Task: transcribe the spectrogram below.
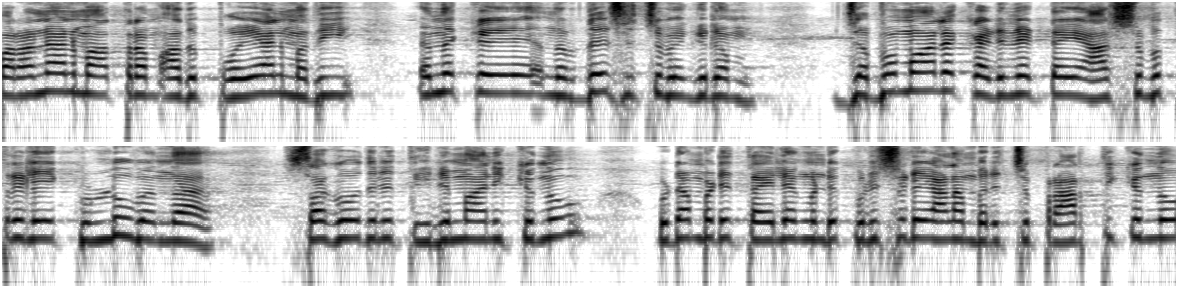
പറഞ്ഞാൽ മാത്രം അത് പോയാൽ മതി എന്നൊക്കെ നിർദ്ദേശിച്ചുവെങ്കിലും ജപമാല കഴിഞ്ഞിട്ടേ ആശുപത്രിയിലേക്കുള്ളൂവെന്ന് സഹോദരി തീരുമാനിക്കുന്നു. ഉടമ്പടി തൈലം കൊണ്ട് കുരിശടയാളം വരച്ച് പ്രാർത്ഥിക്കുന്നു.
